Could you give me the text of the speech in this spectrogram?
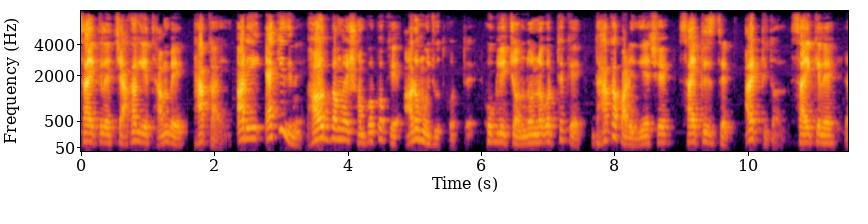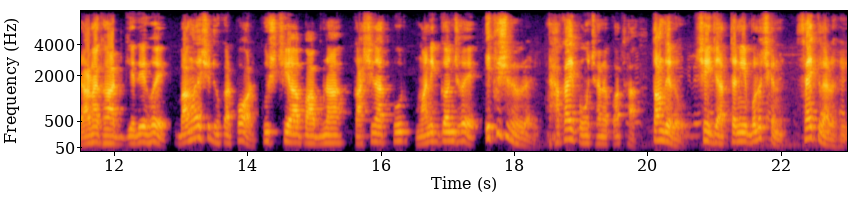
সাইকেলের চাকা গিয়ে থামবে ঢাকায়। আর এই একই দিনে ভারত বাংলার সম্পর্ককে আরও মজবুত করতে। হুগলির চন্দননগর থেকে ঢাকা পাড়ি দিয়েছে সাইক্লিস্টদের আরেকটি দল। সাইকেলে রানাঘাট গেদে হয়ে বাংলাদেশে ঢোকার পর কুষ্টিয়া, পাবনা, কাশীনাথপুর, মানিকগঞ্জ হয়ে একুশে ফেব্রুয়ারি ঢাকায় পৌঁছানোর কথা তাঁদেরও সেই যাত্রা নিয়ে বলেছেন সাইকেল আরোহী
